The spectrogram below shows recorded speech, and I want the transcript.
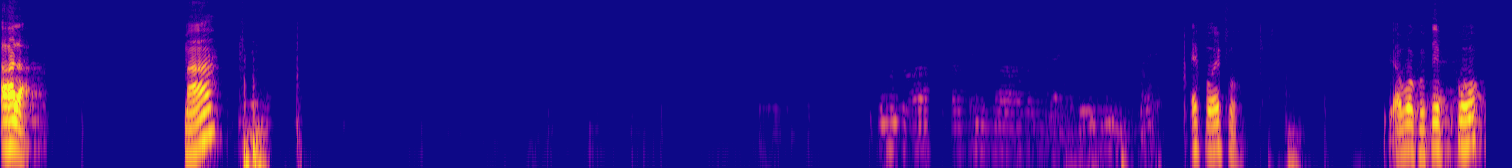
הלאה. מה? איפה, איפה? יבוא כותב פה,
